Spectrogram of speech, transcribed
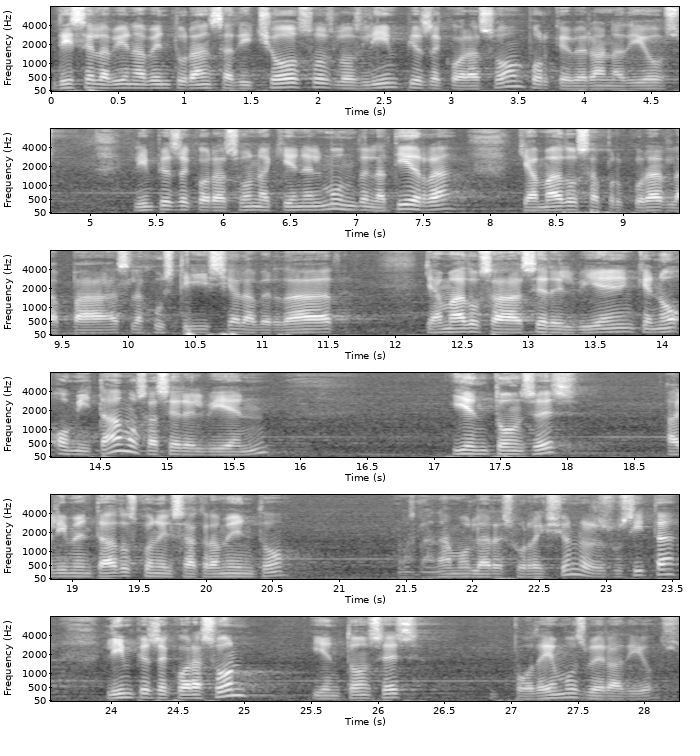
Dice la bienaventuranza, dichosos los limpios de corazón porque verán a Dios. Limpios de corazón aquí en el mundo, en la tierra, llamados a procurar la paz, la justicia, la verdad, llamados a hacer el bien, que no omitamos hacer el bien. Y entonces, alimentados con el sacramento, nos ganamos la resurrección, nos resucita limpios de corazón y entonces podemos ver a Dios.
